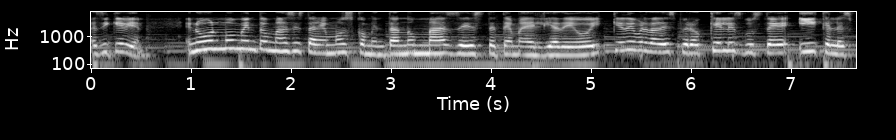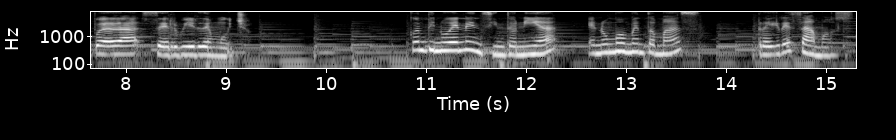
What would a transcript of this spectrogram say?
Así que bien, en un momento más estaremos comentando más de este tema del día de hoy, que de verdad espero que les guste y que les pueda servir de mucho. Continúen en sintonía, en un momento más regresamos.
